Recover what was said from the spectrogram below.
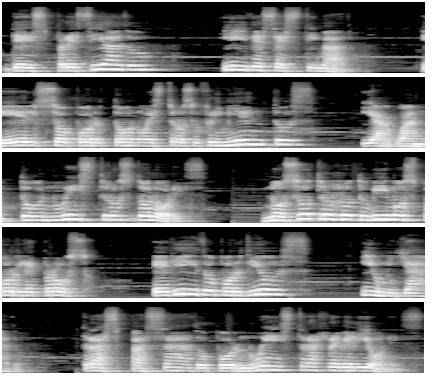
despreciado y desestimado. Él soportó nuestros sufrimientos y aguantó nuestros dolores. Nosotros lo tuvimos por leproso, herido por Dios y humillado, traspasado por nuestras rebeliones,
